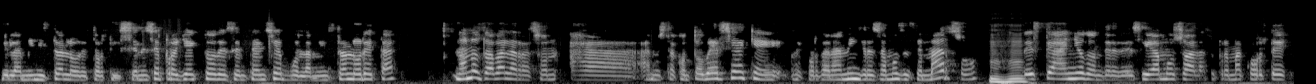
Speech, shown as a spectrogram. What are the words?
de la ministra Loreta Ortiz. En ese proyecto de sentencia, pues la ministra Loreta no nos daba la razón a, nuestra controversia que recordarán ingresamos desde marzo de este año donde decíamos a la Suprema Corte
